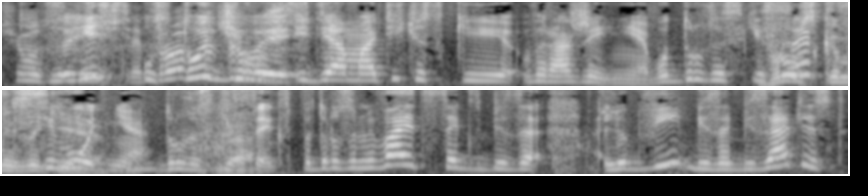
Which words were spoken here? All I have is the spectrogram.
Почему Ну, есть устойчивые дружеский. идиоматические выражения. Вот дружеский В секс русском языке. сегодня, дружеский Да. секс, подразумевает секс без э, любви, без обязательств,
